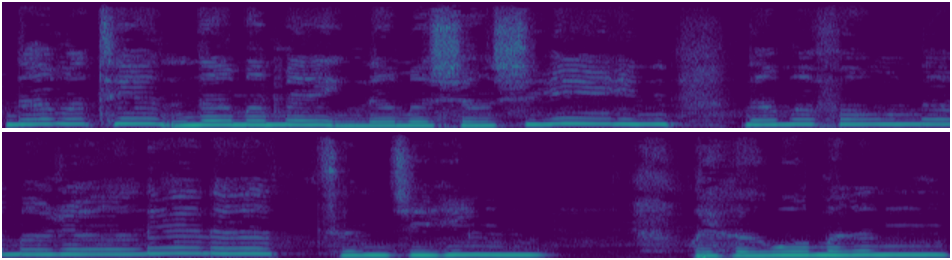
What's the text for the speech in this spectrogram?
那么甜，那么美，那么相信，那么疯，那么热烈的曾经，为何我们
